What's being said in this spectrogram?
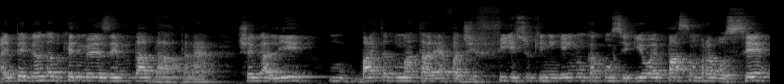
aí pegando aquele meu exemplo da data, né? chega ali, um baita de uma tarefa difícil que ninguém nunca conseguiu, aí passam para você,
